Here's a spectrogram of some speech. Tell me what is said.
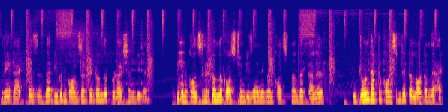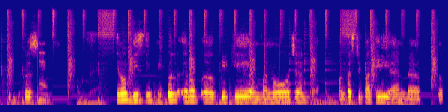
great actors is that you can concentrate on the production design. You can concentrate on the costume design you can concentrate on the color. You don't have to concentrate a lot on the acting because Hmm. you know these, these people you know uh, kk and manoj and uh, pankaj tripathi and uh, the,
